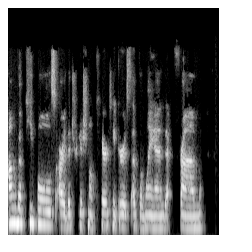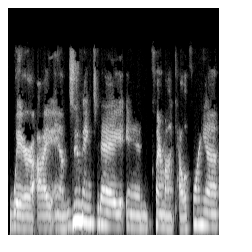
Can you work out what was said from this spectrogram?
Tongva peoples are the traditional caretakers of the land from where I am zooming today in Claremont, California.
